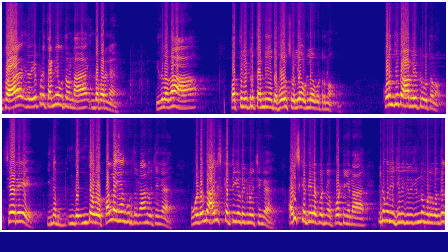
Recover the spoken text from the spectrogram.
இப்போ இதில் எப்படி தண்ணி ஊற்றணும்னா இந்த பாருங்கள் இதில் தான் பத்து லிட்டர் தண்ணி அந்த ஹோல்ஸ் வழியாக உள்ளே விட்டுறணும். குறைஞ்சது ஆறு லிட்டர் ஊற்றணும் சரி இந்த இந்த இந்த ஒரு பள்ளம் ஏன் கொடுத்துருக்காங்கன்னு வச்சுங்க. உங்கள்ட்ட வந்து ஐஸ் கட்டிகள் இருக்குன்னு வச்சுங்க. ஐஸ் கட்டியில் கொஞ்சம் போட்டிங்கன்னா இன்னும் கொஞ்சம் ஜிலு ஜிலு ஜில்னு உங்களுக்கு வந்து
